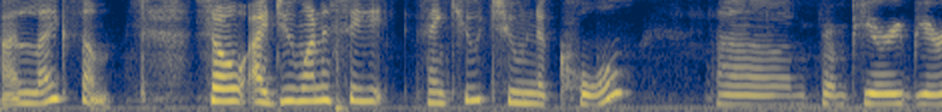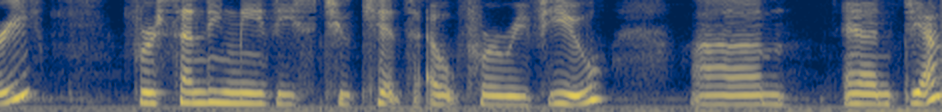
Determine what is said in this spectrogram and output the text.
I like them. So I do want to say thank you to Nicole um, from Bury for sending me these two kits out for review um, and yeah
